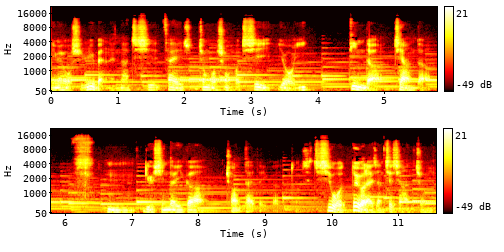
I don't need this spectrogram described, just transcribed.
因为我是日本人，那其实在中国生活其实有一定的这样的嗯旅行的一个状态的一个东西。其实我对我来讲，这是很重要。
